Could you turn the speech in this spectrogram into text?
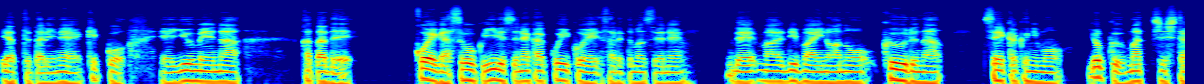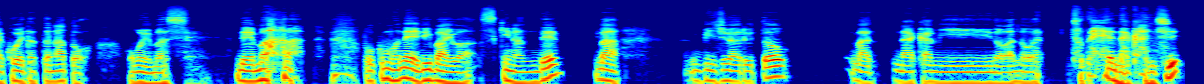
やってたりね、結構、えー有名な方で、声がすごくいいですよね。かっこいい声されてますよね。で、まあ、リヴァイのあの、クールな性格にもよくマッチした声だったなと思います。で、まあ、僕もね、リヴァイは好きなんで、まあ、ビジュアルと、まあ、中身のあの、ちょっと変な感じ。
